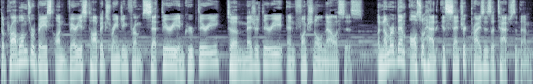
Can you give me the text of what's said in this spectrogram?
The problems were based on various topics ranging from set theory and group theory to measure theory and functional analysis. A number of them also had eccentric prizes attached to them.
